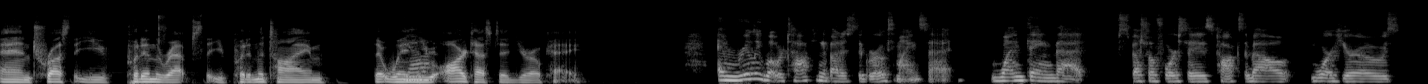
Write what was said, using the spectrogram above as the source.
And trust that you've put in the reps, that you've put in the time, that when yeah. you are tested, you're okay. And really, what we're talking about is the growth mindset one thing that special forces talks about war heroes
